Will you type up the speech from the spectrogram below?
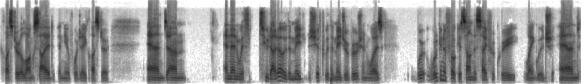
cluster alongside a Neo4j cluster, and um, and then with 2.0, the major shift with the major version was we're we're going to focus on the Cypher query language, and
